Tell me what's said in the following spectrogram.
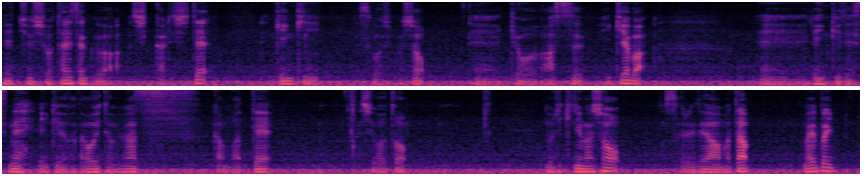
熱中症対策はしっかりして元気に過ごしましょう、えー、今日明日行けば、えー、連休ですね。連休の方多いと思います。頑張って仕事乗り切りましょう。それではまた。バイバイ。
